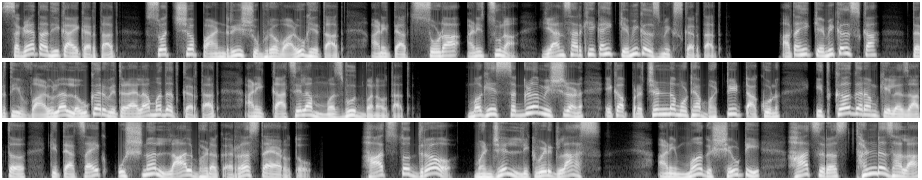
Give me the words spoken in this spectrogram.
सगळ्यात आधी काय करतात? स्वच्छ पांढरी शुभ्र वाळू घेतात आणि त्यात सोडा आणि चुना यांसारखे काही केमिकल्स मिक्स करतात. आता ही केमिकल्स का? तर ती वाळूला लवकर वितळायला मदत करतात आणि काचेला मजबूत बनवतात. मग हे सगळं मिश्रण एका प्रचंड मोठ्या भट्टीत टाकून इतकं गरम केलं जातं की त्याचा एक उष्ण लाल भडक रस तयार होतो. हाच तो द्रव म्हणजे लिक्विड ग्लास आणि मग शेवटी हाच रस थंड झाला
